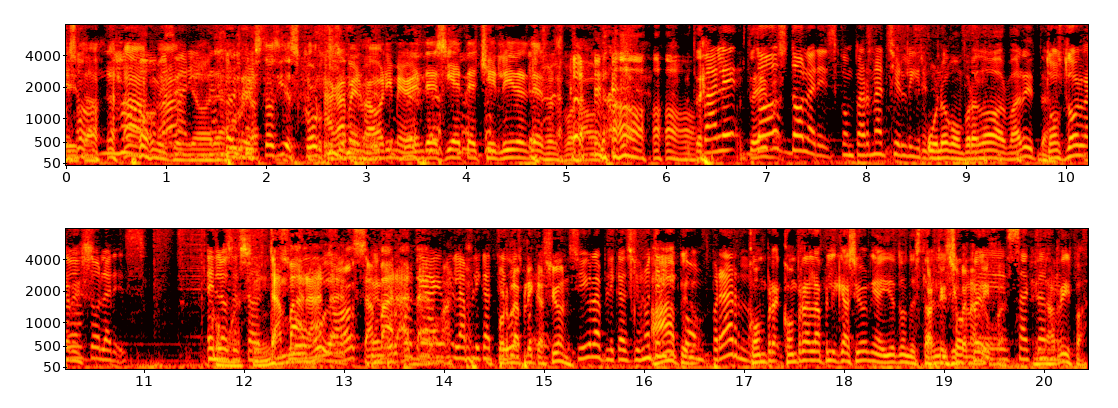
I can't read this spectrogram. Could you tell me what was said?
decir. No, mi señora. Porristas y escortes. Hágame el favor y me vende siete cheerleaders de esos, por favor. Vale dos dólares comprar una cheerleader. Uno comprando a Barbarita. Dos Dos dólares. En ¿Cómo los? Estados Tan No barata, tan Porque barata. el aplicativo. Por la aplicación. Sí, la aplicación. Uno tiene Ah, que pero comprarlo. compra, compra la aplicación y ahí es donde está el Participa en la sorteo. rifa. En la rifa.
